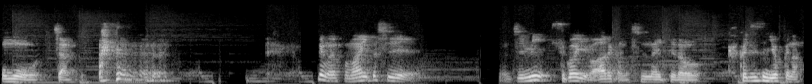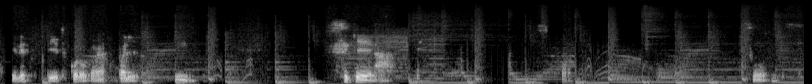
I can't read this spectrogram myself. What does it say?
思うじゃん。でもやっぱ毎年、地味すごいはあるかもしれないけど、確実に良くなってるっていうところがやっぱり、うん、すげえなって。そうです。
